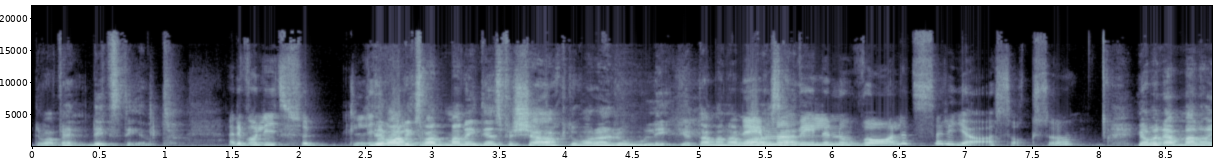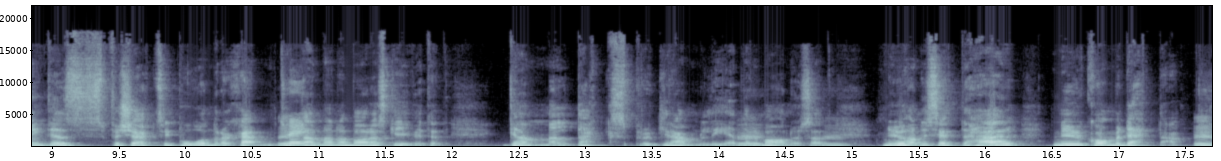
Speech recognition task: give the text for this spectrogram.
det var väldigt stelt. Det var lite så... Lite, Det var liksom att man inte ens försökt att vara rolig utan man har nej, bara så man här, ville nog vara lite seriös också. Ja men man har inte ens försökt sig på några skämt Nej. utan man har bara skrivit ett gammaldags programledarmanus. Mm. Att Nu har ni sett det här, nu kommer detta. Mm.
